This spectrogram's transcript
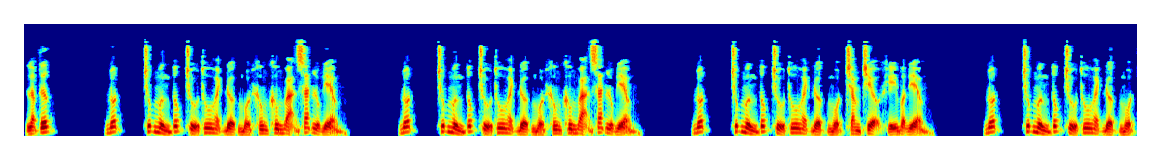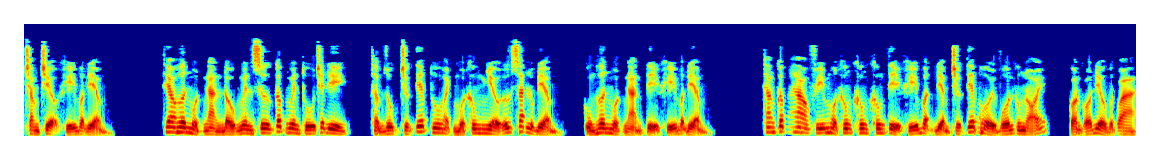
Lập tức, đốt, chúc mừng túc chủ thu hoạch được một không không vạn sát lục điểm. Đốt, chúc mừng túc chủ thu hoạch được một không không vạn sát lục điểm. Đốt, chúc mừng túc chủ thu hoạch được một trăm triệu khí vận điểm. Đốt, chúc mừng túc chủ thu hoạch được một trăm triệu khí vận điểm. Theo hơn một ngàn đầu nguyên sư cấp nguyên thú chết đi, thẩm dục trực tiếp thu hoạch một không nhiều ước sát lục điểm, cùng hơn một ngàn tỷ khí vận điểm thăng cấp hao phí một không không không tỷ khí vận điểm trực tiếp hồi vốn không nói, còn có điều vượt qua.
